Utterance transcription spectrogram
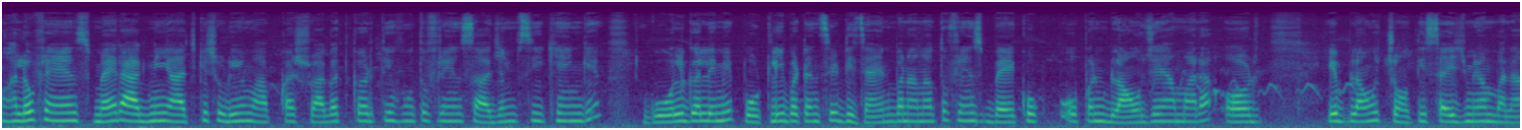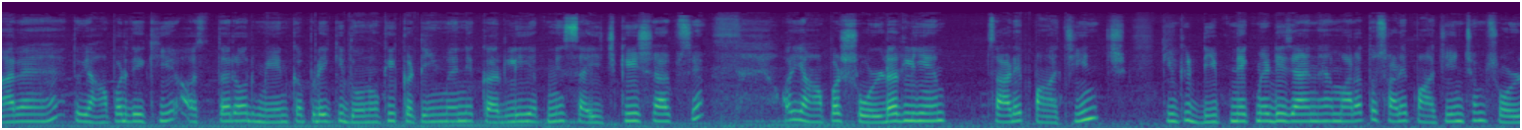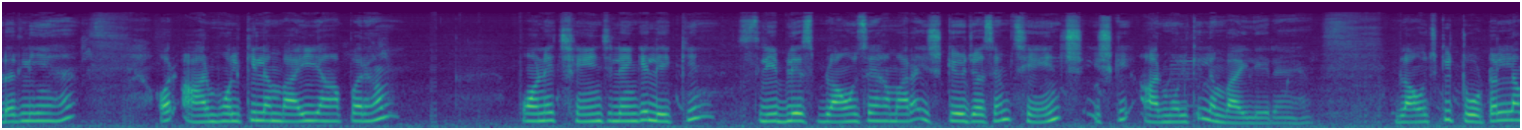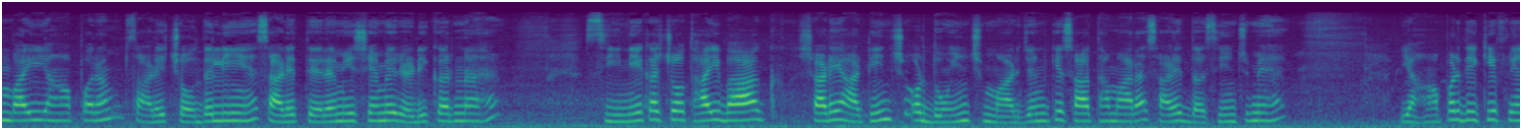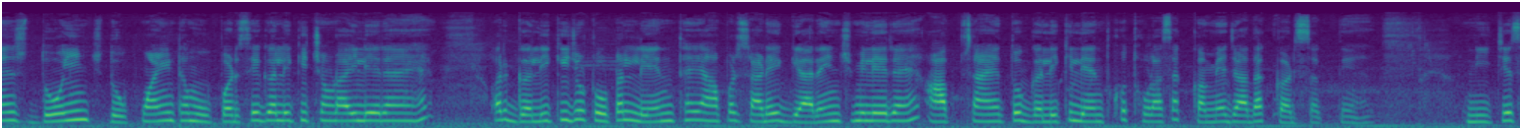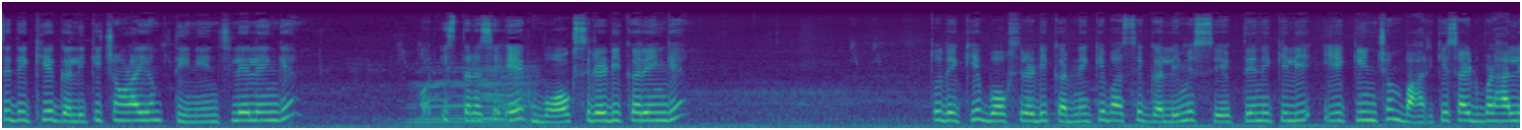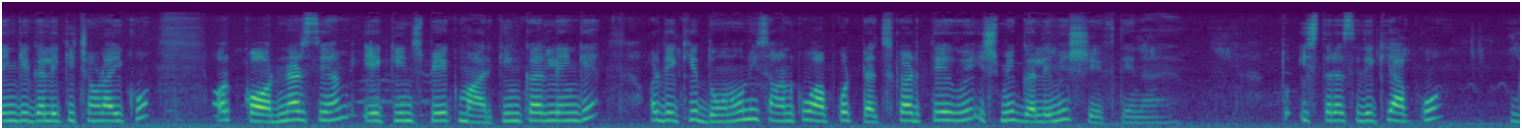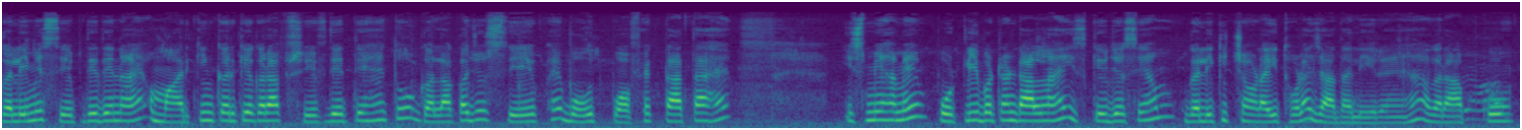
Hello friends, मैं रागनी। आज के स्टूडियो में आपका स्वागत करती हूँ। तो फ्रेंड्स, आज हम सीखेंगे गोल गले में पोटली बटन से डिज़ाइन बनाना। तो फ्रेंड्स, बैक ओपन ब्लाउज है हमारा और ये ब्लाउज चौंतीस साइज़ में हम बना रहे हैं। तो यहाँ पर देखिए, अस्तर और मेन कपड़े की दोनों की कटिंग मैंने कर ली है अपने साइज़ के हिसाब से। और यहाँ पर शोल्डर लिए हैं साढ़े पाँच इंच, क्योंकि डीप नेक में डिज़ाइन है हमारा। तो साढ़े पाँच इंच हम शोल्डर लिए हैं। और आर्म होल की लंबाई यहाँ पर हम पौने छः इंच लेंगे, लेकिन स्लीवलेस ब्लाउज है हमारा, इसकी वजह से हम छः इंच इसकी आर्मोल की लंबाई ले रहे हैं। ब्लाउज की टोटल लंबाई यहाँ पर हम साढ़े चौदह लिए हैं, साढ़े तेरह में इसे हमें रेडी करना है। सीने का चौथाई भाग साढ़े आठ इंच और दो इंच मार्जिन के साथ हमारा साढ़े दस इंच में है। यहाँ पर देखिए फ्रेंड्स दो इंच, दो पॉइंट हम ऊपर से गले की चौड़ाई ले रहे हैं। और गले की जो टोटल लेंथ है, यहाँ पर साढ़े ग्यारह इंच में ले रहे हैं। आप चाहें तो गले की लेंथ को थोड़ा सा कम या ज़्यादा कर सकते हैं। नीचे से देखिए, गले की चौड़ाई हम तीन इंच ले लेंगे और इस तरह से एक बॉक्स रेडी करेंगे। तो देखिए बॉक्स रेडी करने के बाद से गले में सेप देने के लिए एक इंच हम बाहर की साइड बढ़ा लेंगे गले की चौड़ाई को और कॉर्नर से हम एक इंच पे एक मार्किंग कर लेंगे। और देखिए, दोनों निशान को आपको टच करते हुए इसमें गले में शेप देना है। तो इस तरह से देखिए, आपको गले में शेप दे देना है और मार्किंग करके अगर आप शेप देते हैं तो गला का जो शेप है, बहुत परफेक्ट आता है। इसमें हमें पोटली बटन डालना है, इसकी वजह से हम गले की चौड़ाई थोड़ा ज़्यादा ले रहे हैं। अगर आपको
